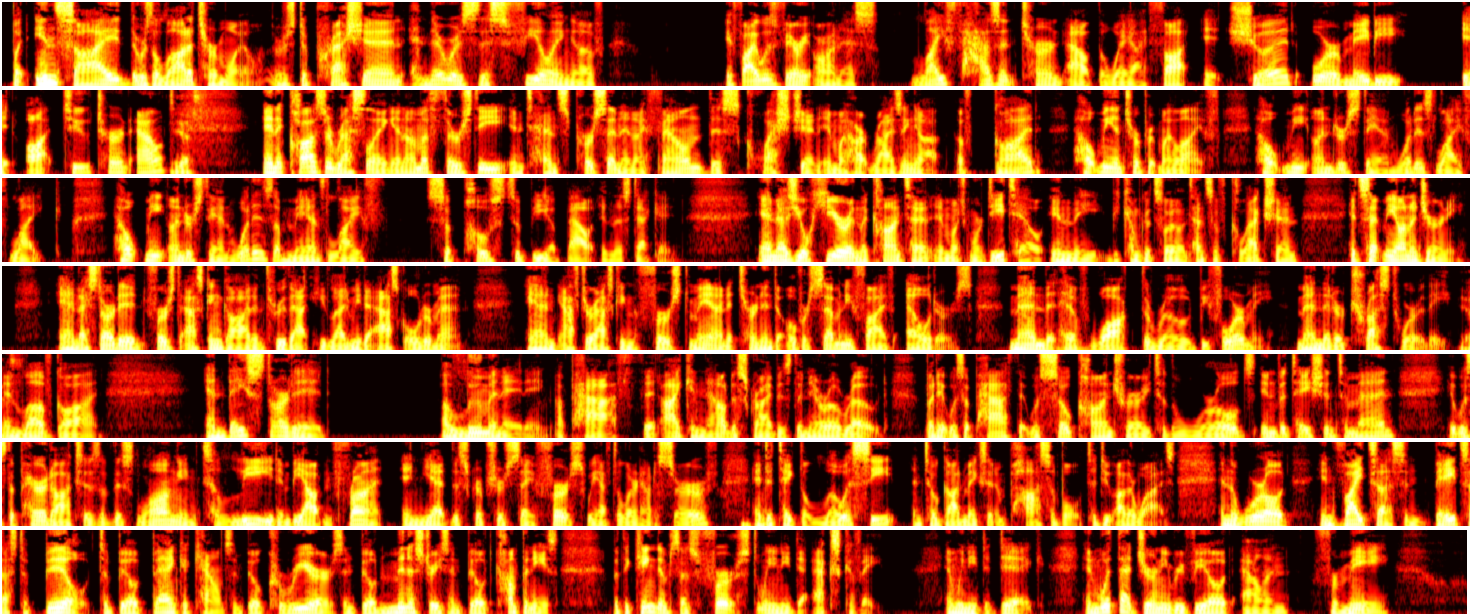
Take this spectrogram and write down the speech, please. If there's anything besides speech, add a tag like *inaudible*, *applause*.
But inside, there was a lot of turmoil. There was depression, and there was this feeling of, if I was very honest, life hasn't turned out the way I thought it should, or maybe it ought to turn out. Yes. And it caused a wrestling, and I'm a thirsty, intense person. And I found this question in my heart rising up of God, help me interpret my life. Help me understand what is life like. Help me understand what is a man's life supposed to be about in this decade. And as you'll hear in the content in much more detail in the Become Good Soil Intensive collection, it sent me on a journey. And I started first asking God, and through that, He led me to ask older men. And after asking the first man, it turned into over 75 elders, men that have walked the road before me, men that are trustworthy yes. and love God. And they started illuminating a path that I can now describe as the narrow road. But it was a path that was so contrary to the world's invitation to men it was the paradoxes of this longing to lead and be out in front. And yet the scriptures say first we have to learn how to serve and to take the lowest seat until God makes it impossible to do otherwise. And the world invites us and baits us to build, to build bank accounts and build careers and build ministries and build companies. But the kingdom says first we need to excavate and we need to dig. And what that journey revealed, Alan, for me,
